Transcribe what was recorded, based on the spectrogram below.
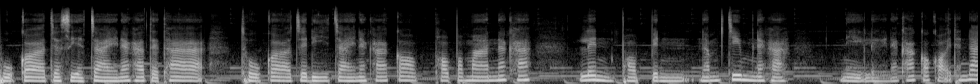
ถูกก็จะเสียใจนะคะ แต่ถ้าถูกก็จะดีใจนะคะ ก็พอประมาณนะคะ เล่นพอเป็นน้ำจิ้มนะคะ นี่เลยนะคะ ก็ขอให้ท่านได้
